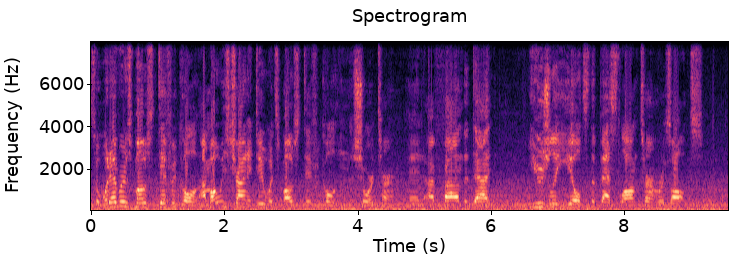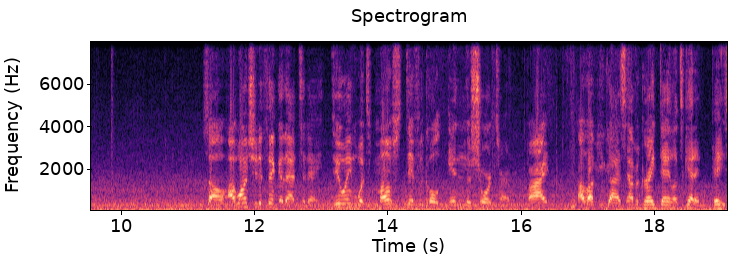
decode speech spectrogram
So, whatever is most difficult, I'm always trying to do what's most difficult in the short term. And I've found that that usually yields the best long term results. So, I want you to think of that today doing what's most difficult in the short term. All right? I love you guys. Have a great day. Let's get it. Peace.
